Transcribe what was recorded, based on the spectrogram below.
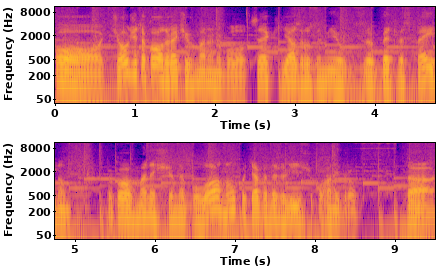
О, Чоуджі такого, до речі, в мене не було. Це як я зрозумів з битви з Пейном. Такого в мене ще не було, ну хоча б не жалію, що поганий дроп. Так.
